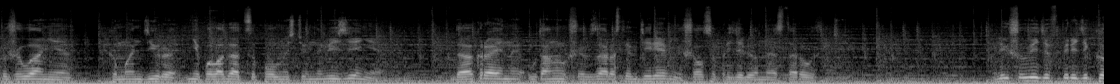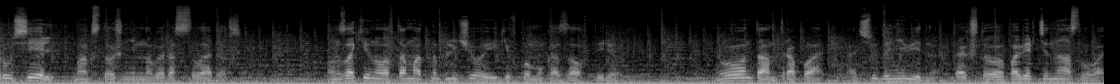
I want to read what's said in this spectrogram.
пожелание командира не полагаться полностью на везение, до окраины, утонувшей в зарослях деревни, шел с определенной осторожностью. Лишь увидев впереди карусель, Макс тоже немного расслабился. Он закинул автомат на плечо и кивком указал вперед. «Вон там тропа, отсюда не видно, так что поверьте на слово,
